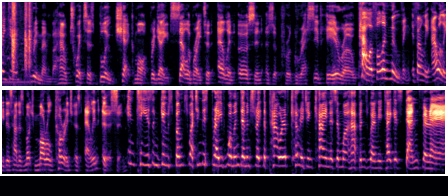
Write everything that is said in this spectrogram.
Ama pilot beyin veriyor. Kim veriyorsa versin onlara. Thank you. Remember how Twitter's blue checkmark brigade celebrated Elin Ersson as a progressive hero? Powerful and moving. If only our leaders had as much moral courage as Elin Ersson. In tears and goosebumps watching this brave woman demonstrate the power of courage and kindness and what happens when we take a stand for her.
